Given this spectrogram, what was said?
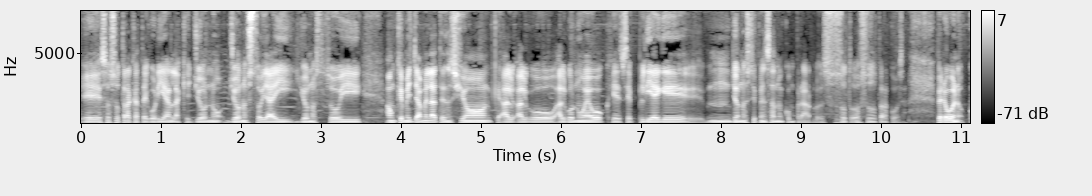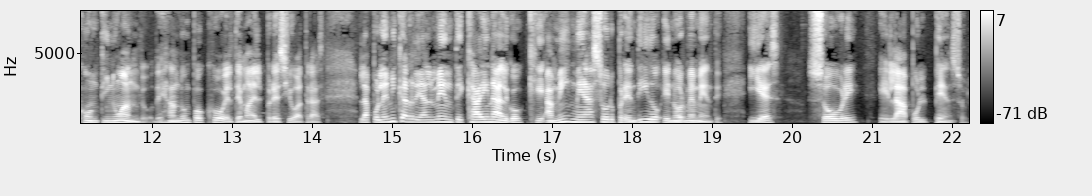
eh, es otra categoría en la que yo no, yo no estoy ahí, yo no estoy, aunque me llame la atención, que algo, algo nuevo que se pliegue, mm, yo no estoy pensando en comprarlo, eso es, eso es otra cosa. Pero bueno, continuando, dejando un poco el tema del precio atrás, la polémica realmente cae en algo que a mí me ha sorprendido enormemente y es sobre el Apple Pencil.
